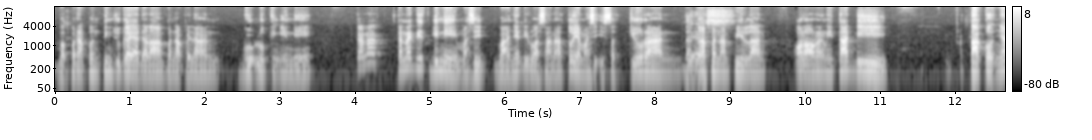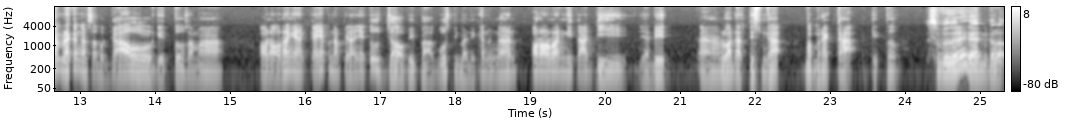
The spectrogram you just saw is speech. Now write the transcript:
berperan penting juga ya dalam penampilan good looking ini. Karena karena gini masih banyak di luar sana tuh yang masih insecurean dengan Yes. penampilan orang-orang ini tadi. Takutnya mereka nggak bisa bergaul gitu sama orang-orang yang kayaknya penampilannya itu jauh lebih bagus dibandingkan dengan orang-orang ini tadi. Jadi nah, lu ada tips nggak buat mereka gitu? Sebenarnya kan kalau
